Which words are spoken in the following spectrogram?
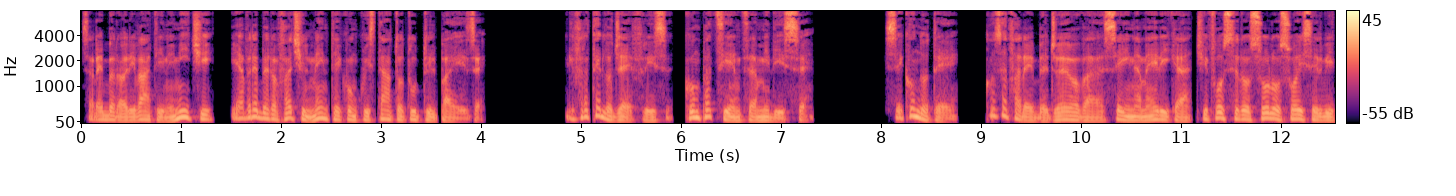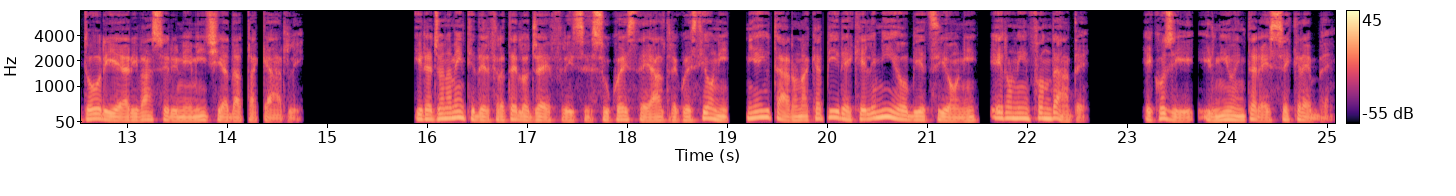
sarebbero arrivati i nemici e avrebbero facilmente conquistato tutto il paese. Il fratello Jeffries, con pazienza, mi disse: Secondo te, cosa farebbe Geova se in America ci fossero solo suoi servitori e arrivassero i nemici ad attaccarli? I ragionamenti del fratello Jeffries su queste e altre questioni mi aiutarono a capire che le mie obiezioni erano infondate e così il mio interesse crebbe.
